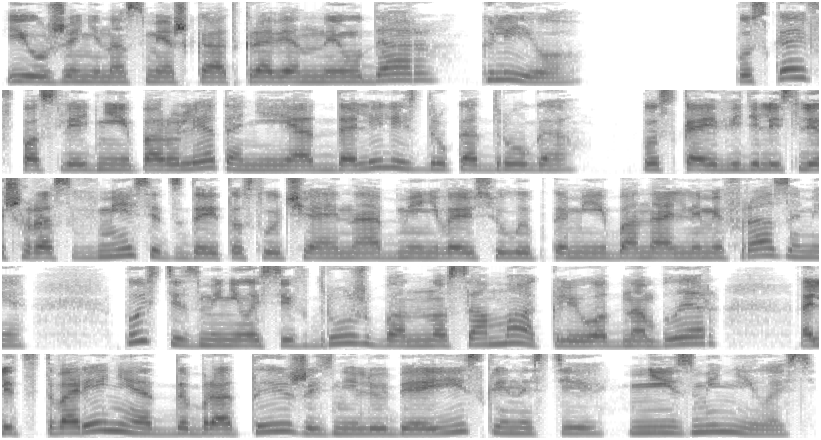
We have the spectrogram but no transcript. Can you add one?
И уже не насмешка, а откровенный удар — Клио. Пускай в последние пару лет они и отдалились друг от друга, пускай виделись лишь раз в месяц, да и то случайно обмениваясь улыбками и банальными фразами, пусть изменилась их дружба, но сама Клиодна Блэр, олицетворение доброты, жизнелюбия и искренности, не изменилась.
